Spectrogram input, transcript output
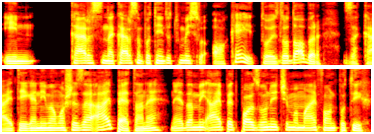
In kar, na kar sem potem tudi pomislil, ok, to je zelo dobro, zakaj tega nimamo še za iPad, ne? ne da mi iPad pol zvoni, če imam iPhone potih.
